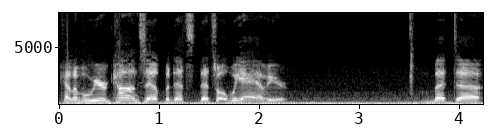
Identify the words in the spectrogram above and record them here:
kind of a weird concept, but that's that's what we have here. But uh,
